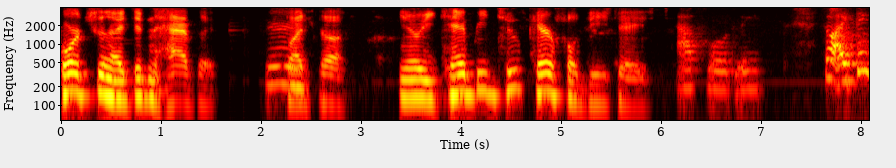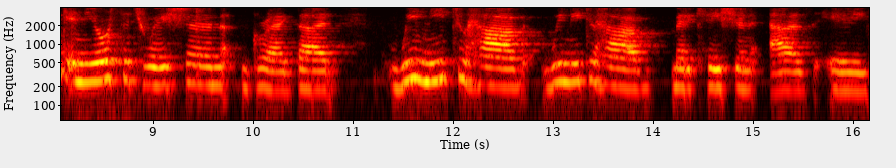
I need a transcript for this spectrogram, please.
Fortunately, I didn't have it, Mm, but uh, you know, you can't be too careful these days. absolutely. So I think in your situation, Greg, that we need to have we need to have medication as a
